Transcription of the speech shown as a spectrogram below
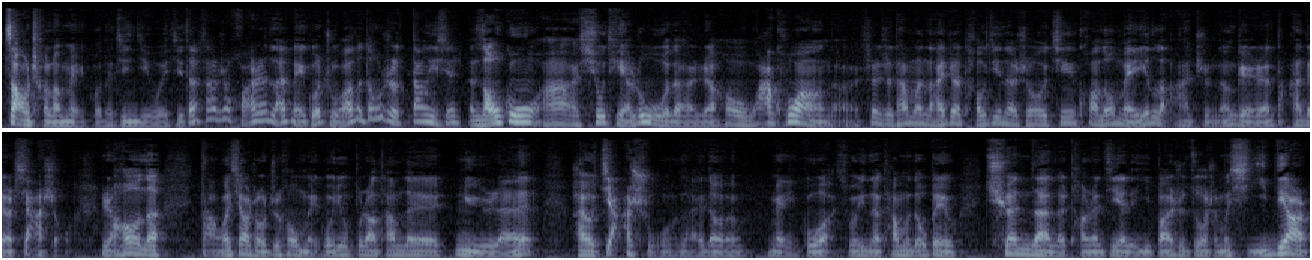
造成了美国的经济危机，但当时华人来美国主要的都是当一些劳工啊，修铁路的，然后挖矿的，甚至他们来这淘金的时候，金矿都没了啊，只能给人打点下手。然后呢，打完下手之后，美国又不让他们的女人还有家属来到美国，所以呢，他们都被圈在了唐人街里，一般是做什么洗衣店儿。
